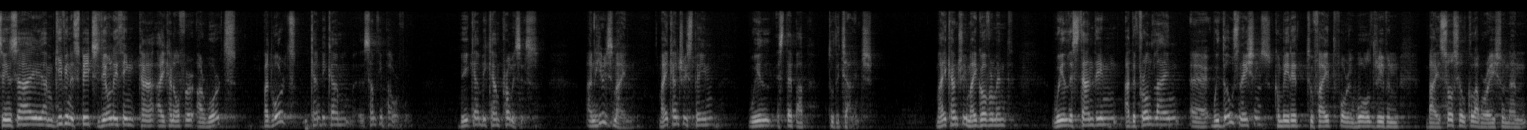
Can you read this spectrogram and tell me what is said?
Since I am giving a speech, the only thing I can offer are words, but words can become something powerful. They can become promises. And here is mine. My country, Spain, will step up to the challenge. My country, my government, will stand in at the front line uh, with those nations committed to fight for a world driven by social collaboration and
